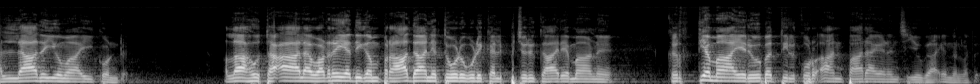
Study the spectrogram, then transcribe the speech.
അല്ലാതെയുമായി കൊണ്ട് അള്ളാഹു തആല വളരെയധികം പ്രാധാന്യത്തോടു കൂടി കൽപ്പിച്ചൊരു കാര്യമാണ് കൃത്യമായ രൂപത്തിൽ ഖുർആൻ പാരായണം ചെയ്യുക എന്നുള്ളത്.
